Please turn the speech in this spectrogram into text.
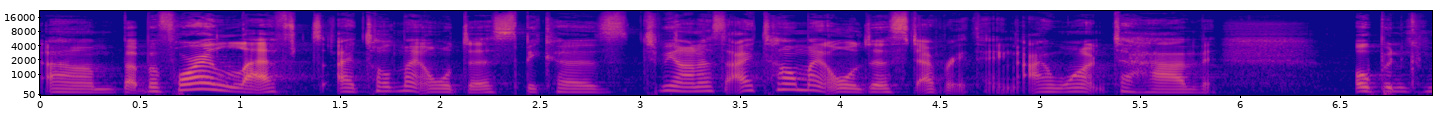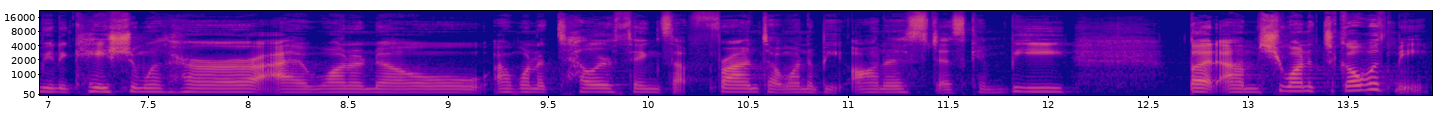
Um, but before I left, I told my oldest because, to be honest, I tell my oldest everything. I want to have open communication with her. I want to know, I want to tell her things up front. I want to be honest as can be. But um, she wanted to go with me.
